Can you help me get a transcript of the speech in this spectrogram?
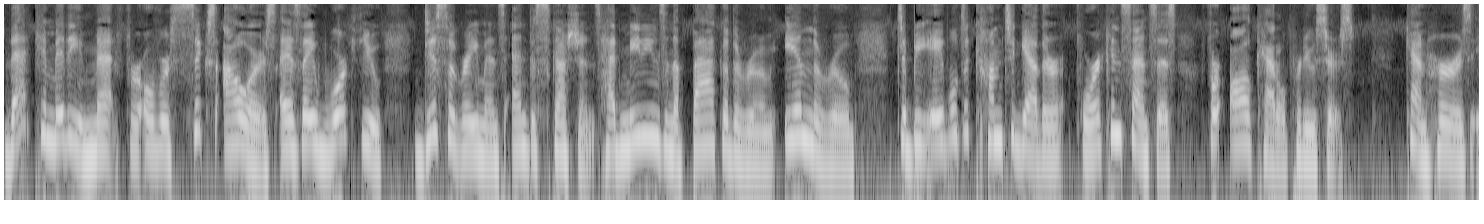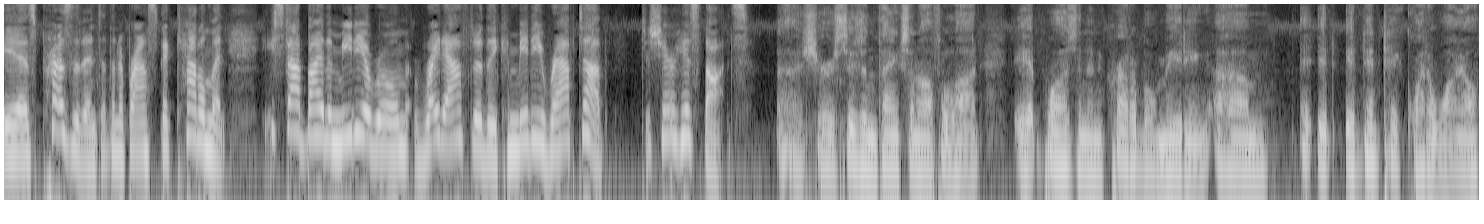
That committee met for over six hours as they worked through disagreements and discussions, had meetings in the back of the room, in the room, to be able to come together for a consensus for all cattle producers. Ken Herz is president of the Nebraska Cattlemen. He stopped by the media room right after the committee wrapped up to share his thoughts. Uh, sure, Susan, thanks an awful lot. It was an incredible meeting. Um, it, it did take quite a while.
